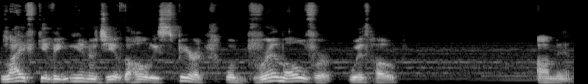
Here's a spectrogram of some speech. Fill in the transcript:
life giving energy of the Holy Spirit, will brim over with hope. Amen.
